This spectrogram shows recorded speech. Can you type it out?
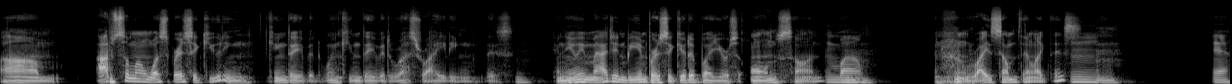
um, Absalom was persecuting King David when King David was writing this can you imagine being persecuted by your own son Wow. and write something like this Mm. Yeah,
